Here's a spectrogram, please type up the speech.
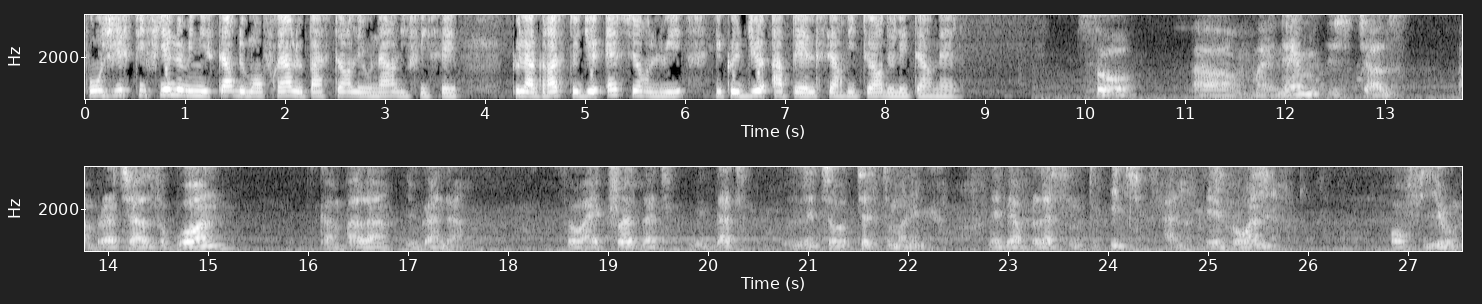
pour justifier le ministère de mon frère le pasteur Léonard Lifessé, que la grâce de Dieu est sur lui et que Dieu appelle serviteur de l'Éternel. So, uh, my name is Charles Ambra Charles Kampala, Uganda. So I trust that with that little testimony, may be a blessing to each and every one of you.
